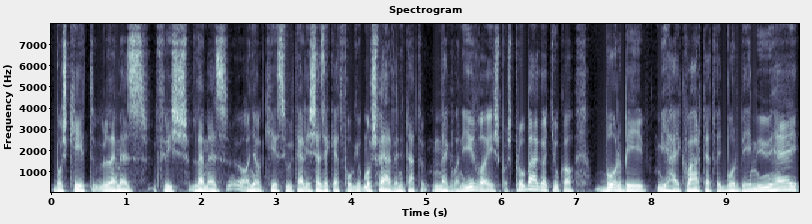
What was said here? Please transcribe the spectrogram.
most két lemez, friss lemez anyag készült el, és ezeket fogjuk most felvenni, tehát meg van írva, és most próbálgatjuk. A Borbé Mihály Kvártet, vagy Borbé Műhely,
